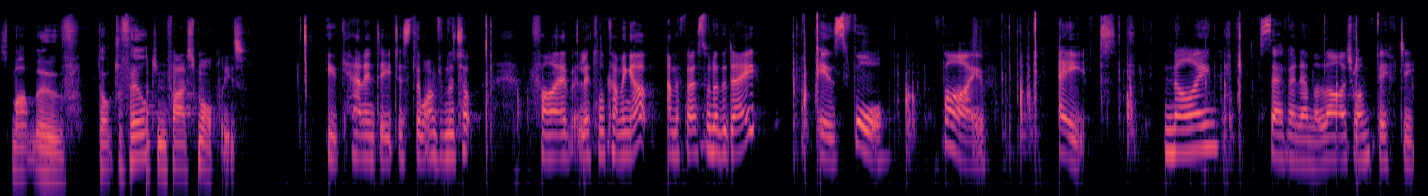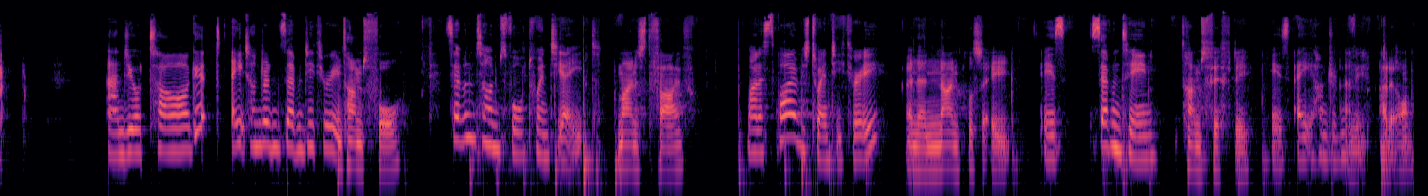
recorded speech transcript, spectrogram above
smart move. Dr. Phil? Large and five small, please. You can indeed, just the one from the top five, little coming up. And the first one of the day is four, five, eight, nine, seven, and the large one, 50. And your target, 873. Times four. Seven times four, 28. Minus the five. Minus five is 23, And then nine plus eight is 17, times 50. is 850. And add it on.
